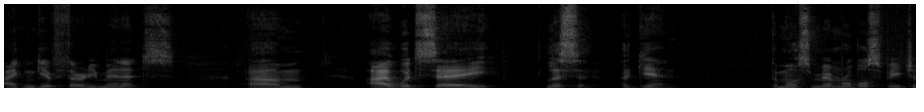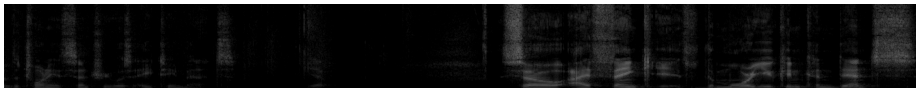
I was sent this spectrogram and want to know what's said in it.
I can give 30 minutes. Um, I would say, listen, again, the most memorable speech of the 20th century was 18 minutes. Yep. So I think it's, the more you can condense,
